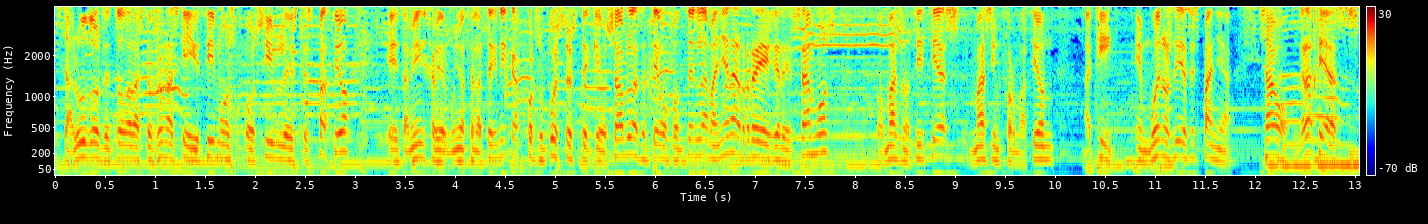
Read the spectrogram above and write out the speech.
Saludos de todas las personas que hicimos posible este espacio. Eh, también Javier Muñoz en la técnica. Por supuesto, este que os habla, Santiago Fontenla. Mañana regresamos con más noticias, más información aquí en Buenos Días España. Chao, gracias.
